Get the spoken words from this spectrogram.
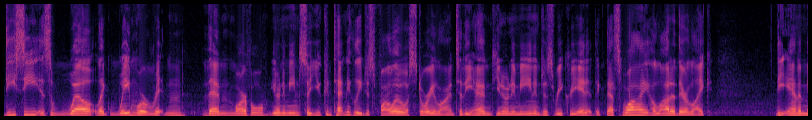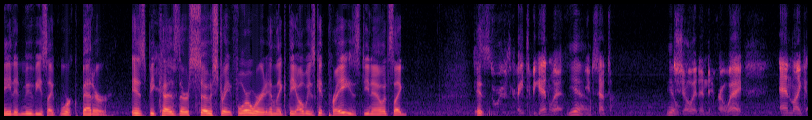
DC is well like way more written than Marvel, you know what I mean? So you can technically just follow a storyline to the end, you know what I mean, and just recreate it. Like that's why a lot of their like the animated movies like work better is because they're so straightforward and like they always get praised, you know? It's like the story was great to begin with. Yeah. you just have to you know, show it in a different way. And like,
